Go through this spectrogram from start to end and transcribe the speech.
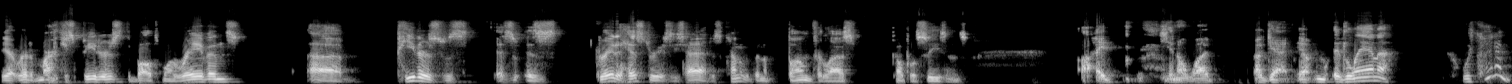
They got rid of Marcus Peters, the Baltimore Ravens. Uh, Peters was as as great a history as he's had. Has kind of been a bum for the last couple of seasons. I, you know what? Again, you know, Atlanta. We've kind of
